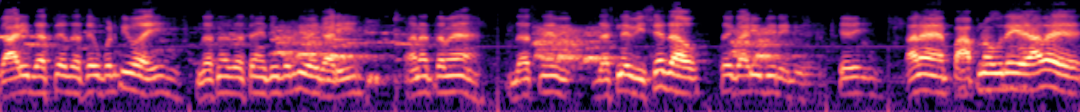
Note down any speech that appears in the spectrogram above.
ગાડી દસ ને દસે ઉપડતી હોય, દસ ને દસે અહીંથી ઉપડતી હોય ગાડી, અને તમે દસ ને દસ ને વીસે જાઓ, તો એ ગાડી ઊભી રહેલી હોય. કેવી? અને પાપનો ઉદય આવે,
